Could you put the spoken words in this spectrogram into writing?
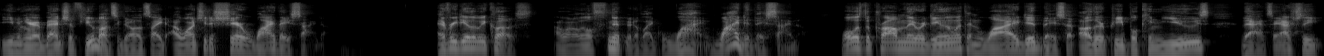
even here at Bench a few months ago. It's like I want you to share why they signed up. Every deal that we close, I want a little snippet of like why, why did they sign up? What was the problem they were dealing with, and why did they? So other people can use that and say, actually,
